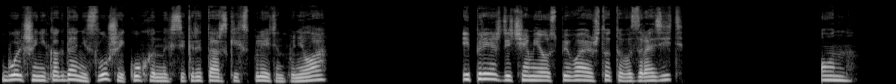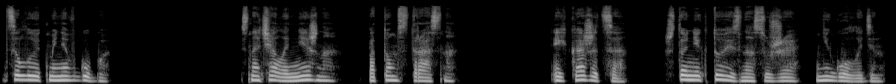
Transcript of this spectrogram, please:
Больше никогда не слушай кухонных секретарских сплетен, поняла? И прежде чем я успеваю что-то возразить, он целует меня в губы. Сначала нежно, потом страстно. И кажется, что никто из нас уже не голоден.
